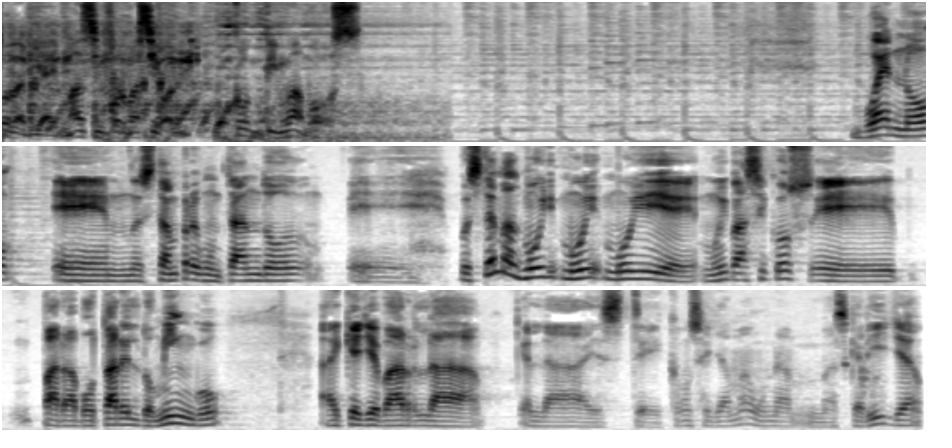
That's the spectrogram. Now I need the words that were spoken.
Todavía hay más información. Continuamos. Bueno, eh, nos están preguntando eh, pues temas muy, muy, muy, eh, muy básicos eh, para votar el domingo. Hay que llevar la, la, este, ¿cómo se llama? Una mascarilla,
